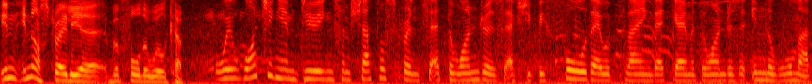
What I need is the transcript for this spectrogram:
in, in Australia before the World Cup. We're watching him doing some shuttle sprints at the Wanderers actually before they were playing that game at the Wanderers in the warm-up,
